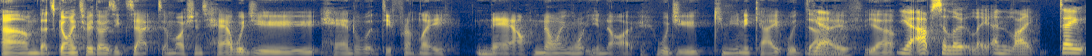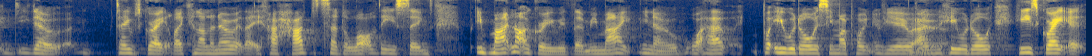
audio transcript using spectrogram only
um, that's going through those exact emotions, how would you handle it differently now knowing what you know would you communicate with dave yeah yeah, yeah absolutely and like dave you know Dave's great. Like, and I know that if I had said a lot of these things, he might not agree with them. He might, you know, what have, but he would always see my point of view, yeah. and he would always. He's great at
